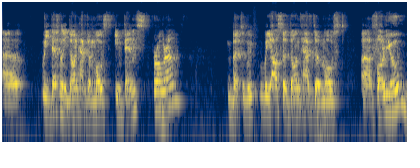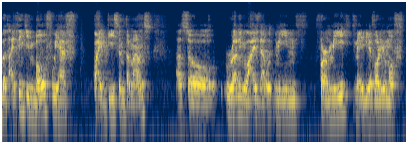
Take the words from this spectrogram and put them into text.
Uh, we definitely don't have the most intense program, but we, we also don't have the most uh, volume. But I think in both we have quite decent amounts. Uh, so running wise, that would mean for me maybe a volume of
